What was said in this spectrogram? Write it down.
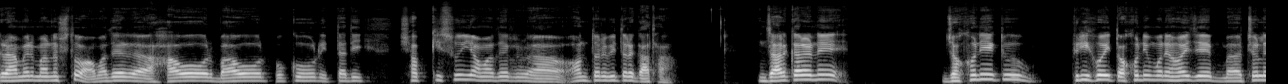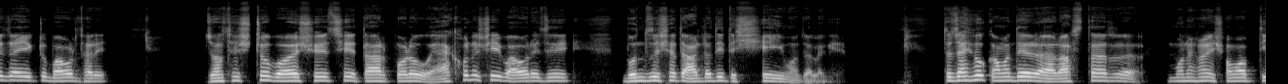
গ্রামের মানুষ তো, আমাদের হাওর, বাওর, পুকুর ইত্যাদি সব কিছুই আমাদের অন্তরের ভিতরে গাঁথা। যার কারণে যখনই একটু ফ্রি হই, তখনই মনে হয় যে চলে যাই একটু বাওর ধারে। যথেষ্ট বয়স হয়েছে, তারপরেও এখনও সেই বাওরে যে বন্ধুদের সাথে আড্ডা দিতে সেই মজা লাগে। তো যাই হোক, আমাদের রাস্তার মনে হয় সমাপ্তি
